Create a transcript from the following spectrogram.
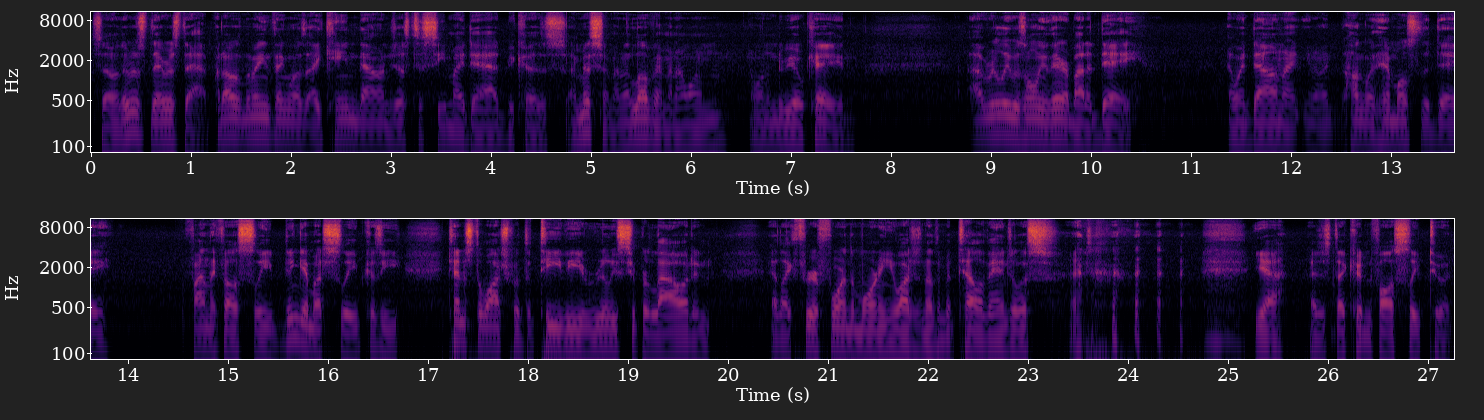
So there was there was that. But was, the main thing was I came down just to see my dad because I miss him and I love him and I want him I want him to be okay. And I really was only there about a day. I went down. I you know I hung with him most of the day. Finally fell asleep. Didn't get much sleep because he tends to watch with the TV really super loud and at like three or four in the morning he watches nothing but televangelists and yeah I just I couldn't fall asleep to it.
